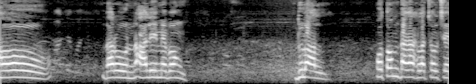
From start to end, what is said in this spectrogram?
ও দারুণ আলিম এবং দুলাল। প্রথম দাগার খেলা চলছে।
